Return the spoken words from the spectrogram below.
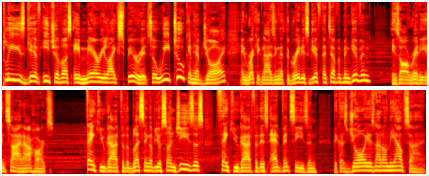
please give each of us a Mary like spirit so we too can have joy in recognizing that the greatest gift that's ever been given is already inside our hearts. Thank you, God, for the blessing of your Son Jesus. Thank you, God, for this Advent season, because joy is not on the outside,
